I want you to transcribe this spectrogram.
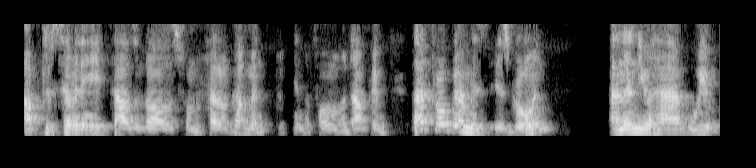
up to seventy eight thousand dollars from the federal government in the form of a down payment. That program is is growing, and then you have we've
